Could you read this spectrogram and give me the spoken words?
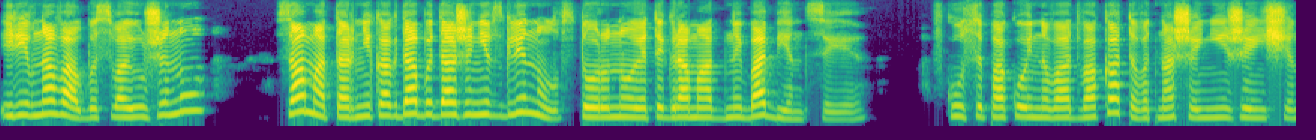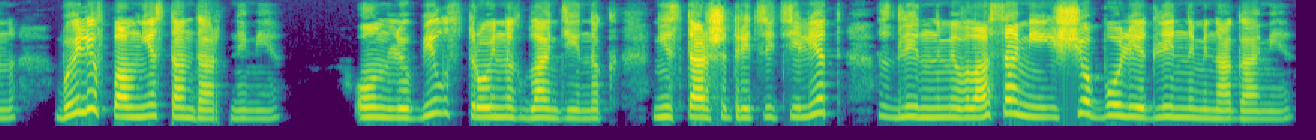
и ревновал бы свою жену, сам Атар никогда бы даже не взглянул в сторону этой громадной бабенции. Вкусы покойного адвоката в отношении женщин были вполне стандартными. Он любил стройных блондинок, не старше тридцати лет, с длинными волосами и еще более длинными ногами.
